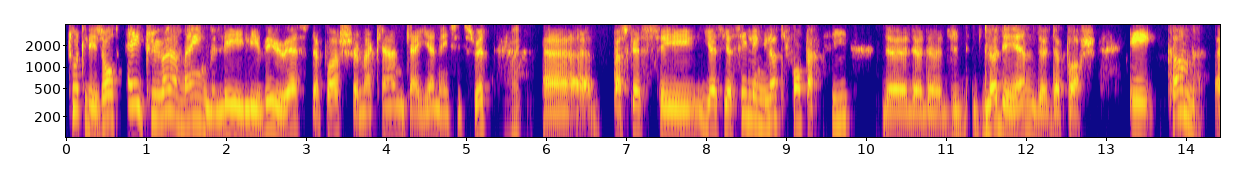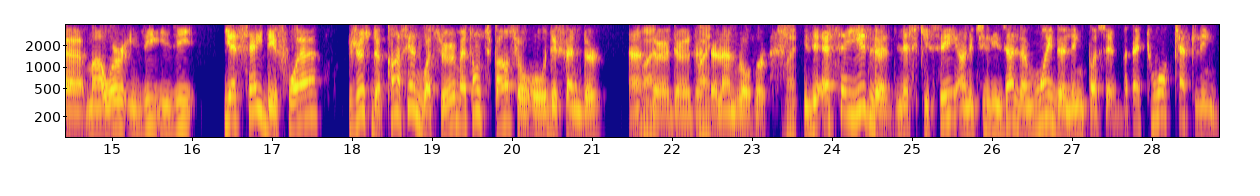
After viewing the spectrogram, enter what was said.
toutes les autres, incluant même les, les VUS de Porsche, Macan, Cayenne, ainsi de suite. Euh, parce que c'est il y a, ces lignes-là qui font partie de, de, de, de l'ADN de, Porsche. Et comme euh, Mauer, il dit, il dit, il essaye des fois juste de penser à une voiture. Mettons que tu penses au, au Defender. Hein, de, de, de, Land Rover. Il dit essayez de l'esquisser en utilisant le moins de lignes possible, peut-être trois, quatre lignes.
